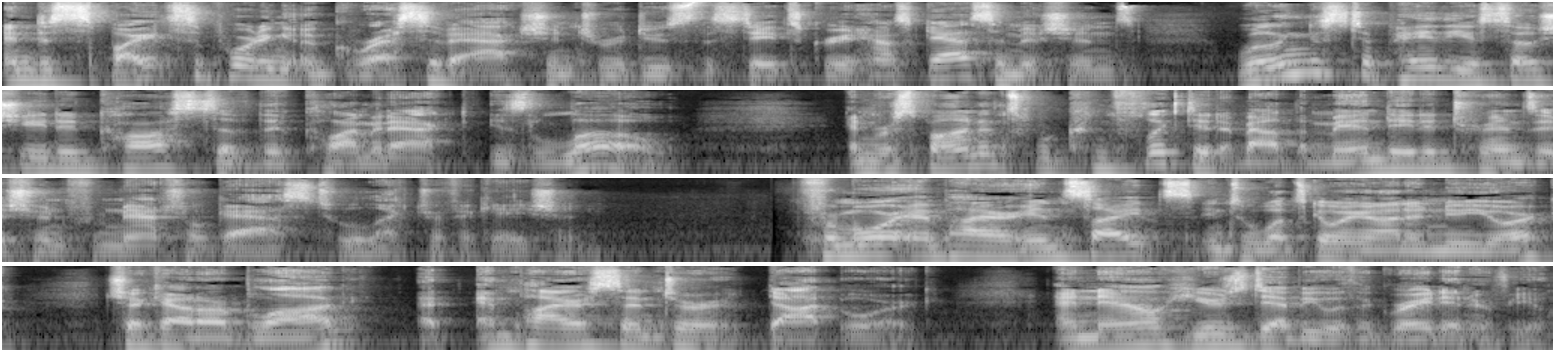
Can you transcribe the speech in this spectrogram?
And despite supporting aggressive action to reduce the state's greenhouse gas emissions, willingness to pay the associated costs of the Climate Act is low, and respondents were conflicted about the mandated transition from natural gas to electrification. For more Empire insights into what's going on in New York, check out our blog at empirecenter.org. And now here's Debbie with a great interview.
